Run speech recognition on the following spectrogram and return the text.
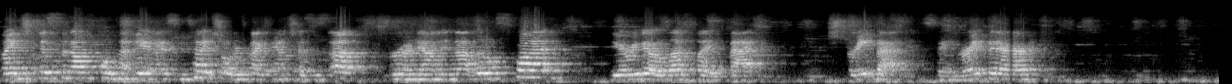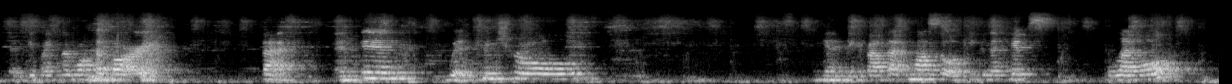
Legs just enough, holding that band nice and tight, shoulders back down, chest is up. We're going down in that little squat. Here we go, left leg back, straight back. Staying right there. Gotta get my grip on the bar. Back and in with control. Again, think about that muscle, keeping the hips level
